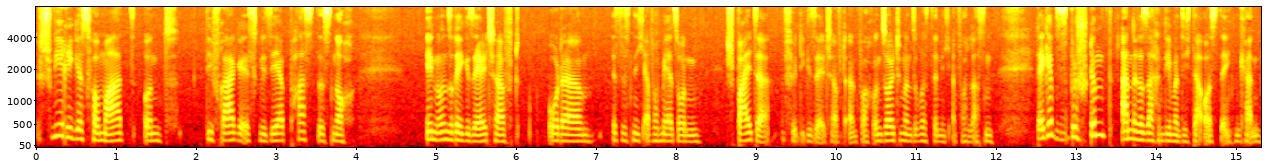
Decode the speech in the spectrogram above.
schwieriges Format und die Frage ist, wie sehr passt es noch in unsere Gesellschaft oder ist es nicht einfach mehr so ein Spalter für die Gesellschaft einfach und sollte man sowas dann nicht einfach lassen? Da gibt es mhm. bestimmt andere Sachen, die man sich da ausdenken kann.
